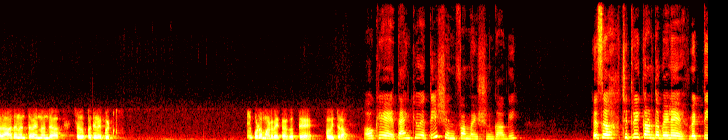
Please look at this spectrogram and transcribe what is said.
ಅದಾದ ನಂತರ ಇನ್ನೊಂದು ಸ್ವಲ್ಪ ದಿನ ಬಿಟ್ಟು ಕೂಡ ಮಾಡ್ಬೇಕಾಗುತ್ತೆ, Pavitra. Okay thank you Yatish ಇನ್ಫಾರ್ಮೇಶನ್ಗಾಗಿ ಎಸ್, ಚಿತ್ರೀಕರಣದ ವೇಳೆ ವ್ಯಕ್ತಿ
